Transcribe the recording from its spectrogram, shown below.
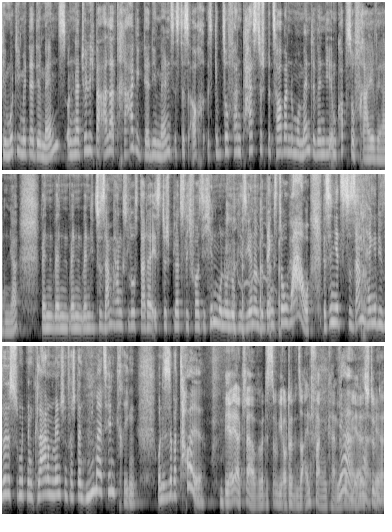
die Mutti mit der Demenz und natürlich bei aller Tragik der Demenz ist es auch, es gibt so fantastisch bezaubernde Momente, wenn die im Kopf so frei werden, ja. Wenn, wenn, wenn, wenn die zusammenhangslos dadaistisch plötzlich vor sich hin monologisieren und du denkst so, wow, das sind jetzt Zusammenhänge, die würdest du mit einem klaren Menschenverstand niemals hinkriegen. Und es ist aber toll. Ja, ja, klar, wenn man das irgendwie auch dann so einfangen kann. Ja, ja, das stimmt. ja.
